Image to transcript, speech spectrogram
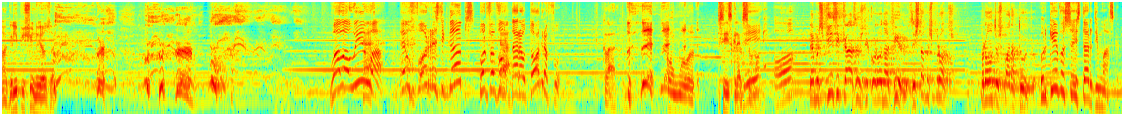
A gripe chinesa. Uau, Iwa! É o Forrest Gumps! Por favor, É. dar autógrafo? Claro. Como se escreve seu nome? Temos 15 casos de coronavírus. Estamos prontos. Prontos para tudo. Por que você está de máscara?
